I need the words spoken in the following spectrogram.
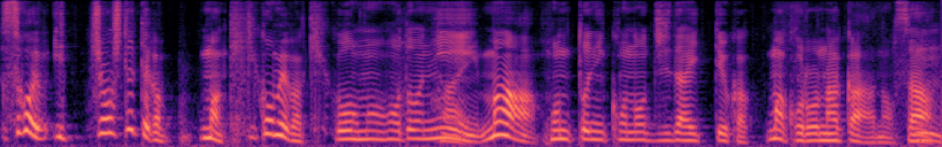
すごい一聴してっていうか、まあ、聞き込めば聞き込むほどに、はい。まあ本当にこの時代っていうか、まあ、コロナ禍のさ、う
